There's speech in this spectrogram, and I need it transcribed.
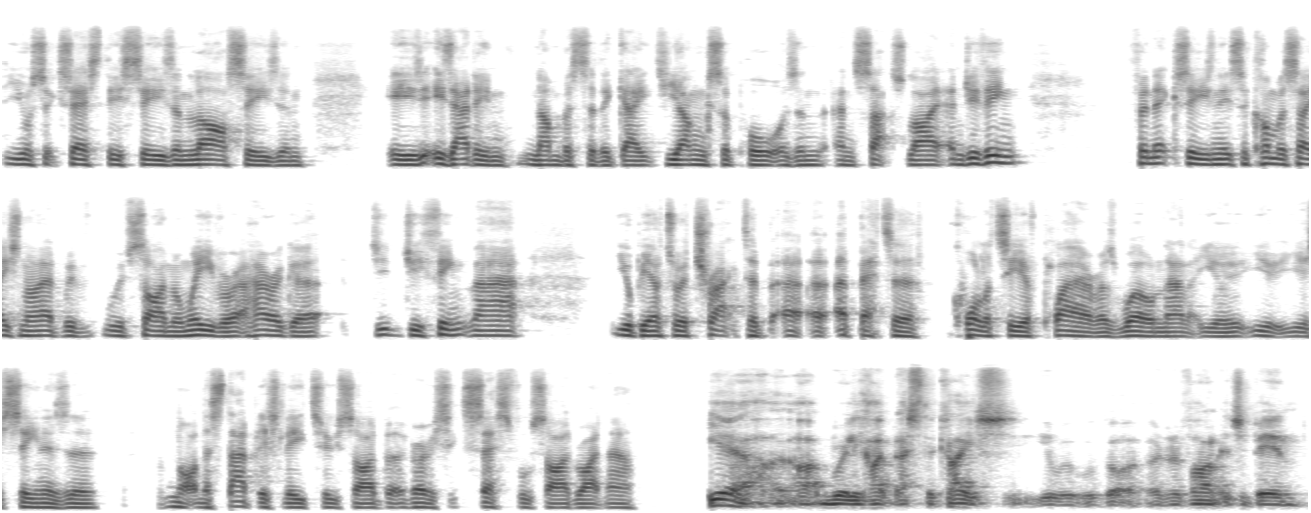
your success this season, last season, is is adding numbers to the gates, young supporters and and such like? And do you think for next season, it's a conversation I had with with Simon Weaver at Harrogate. Do, do you think that you'll be able to attract a, a, a, better quality of player as well now that you're you, are you are seen as a not an established League Two side, but a very successful side right now? Yeah, I, I really hope that's the case. You, we've got an advantage of being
